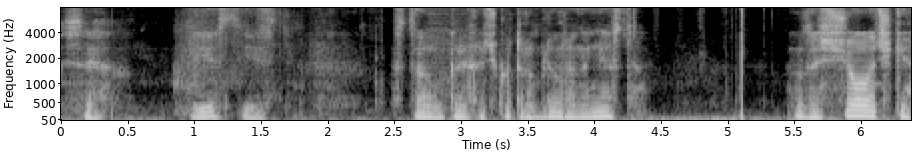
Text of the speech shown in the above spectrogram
Все. Есть, есть. Ставим крышечку трамблера на место. Защелочки.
